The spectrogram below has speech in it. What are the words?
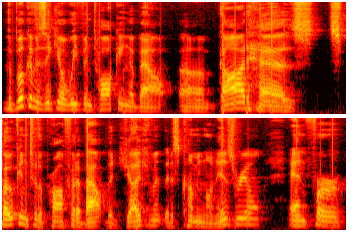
The book of Ezekiel, we've been talking about. Um, God has spoken to the prophet about the judgment that is coming on Israel. And for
